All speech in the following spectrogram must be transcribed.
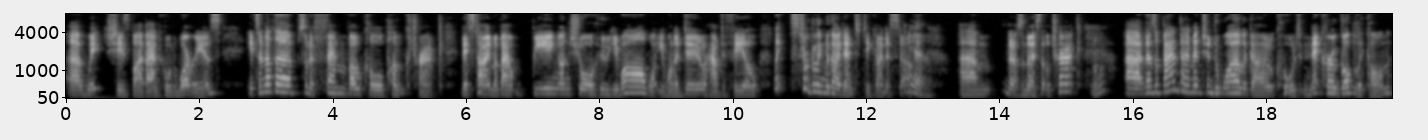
uh, which is by a band called Warriors. It's another sort of femme vocal punk track. This time about being unsure who you are, what you want to do, how to feel, like struggling with identity kind of stuff. Yeah. Um, that was a nice little track. Mhm. Uh, there's a band I mentioned a while ago called Necrogoblikon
